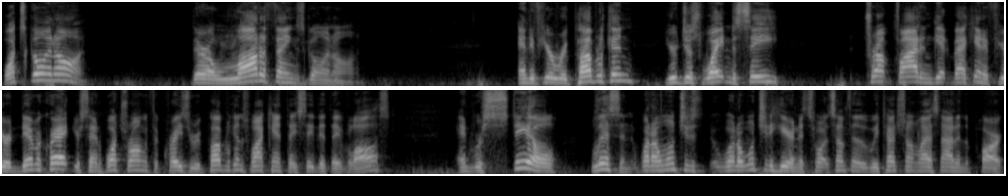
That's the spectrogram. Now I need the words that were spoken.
What's going on? There are a lot of things going on. And if you're Republican, you're just waiting to see Trump fight and get back in. If you're a Democrat, you're saying, what's wrong with the crazy Republicans? Why can't they see that they've lost? And we're still, listen, what I want you to, what I want you to hear, and it's what, something that we touched on last night in the park.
